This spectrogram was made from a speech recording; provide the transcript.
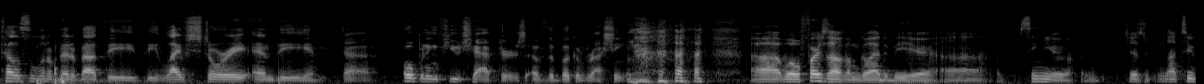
tell us a little bit about the the life story and the uh, opening few chapters of the Book of Rasheen. uh, well, first off, I'm glad to be here. Uh, I've seen you just not too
